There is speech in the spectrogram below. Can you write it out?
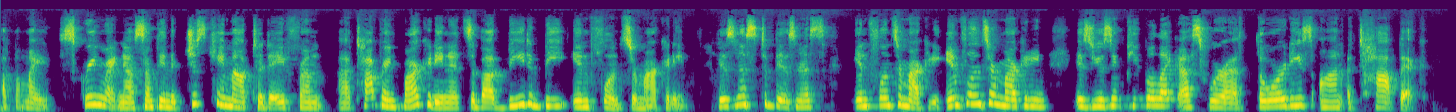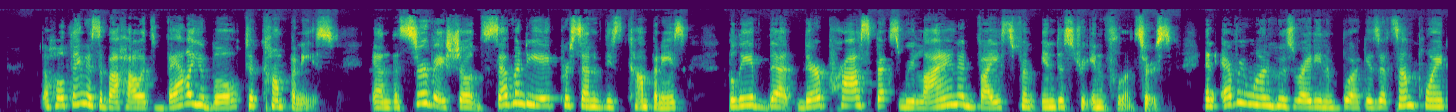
up on my screen right now something that just came out today from uh, Top Rank Marketing. It's about B two B influencer marketing, business to business influencer marketing. Influencer marketing is using people like us who are authorities on a topic. The whole thing is about how it's valuable to companies. And the survey showed 78% of these companies believe that their prospects rely on advice from industry influencers. And everyone who's writing a book is at some point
